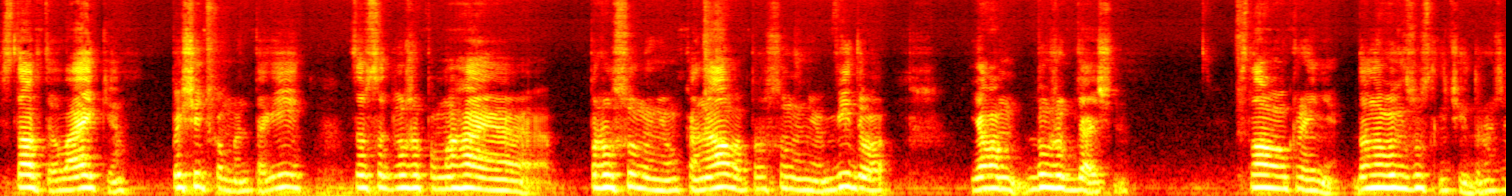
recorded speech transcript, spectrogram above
ставте лайки, пишіть коментарі. Це все дуже допомагає просуненню каналу, просуненню відео. Я вам дуже вдячний. Слава Україні! До нових зустрічей, друзі!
